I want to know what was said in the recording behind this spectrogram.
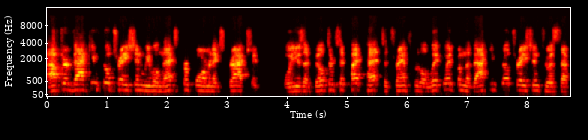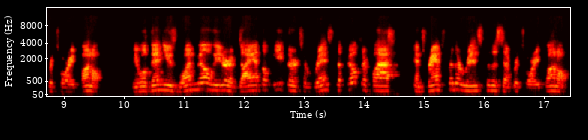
After vacuum filtration, we will next perform an extraction. We'll use a filter tip pipette to transfer the liquid from the vacuum filtration to a separatory funnel. We will then use one milliliter of diethyl ether to rinse the filter flask and transfer the rinse to the separatory funnel.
